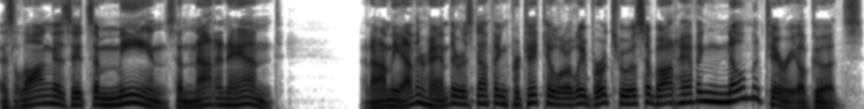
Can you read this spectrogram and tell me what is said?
as long as it's a means and not an end. And on the other hand, there is nothing particularly virtuous about having no material goods.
